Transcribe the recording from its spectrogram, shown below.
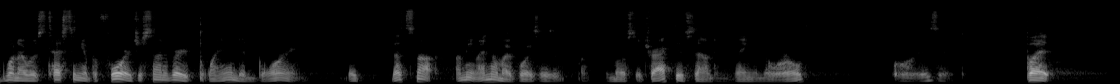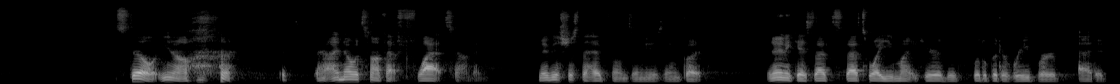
when I was testing it before, it just sounded very bland and boring. Like that's not. I mean, I know my voice isn't like the most attractive sounding thing in the world, or is it? But still, you know, I know it's not that flat sounding. Maybe it's just the headphones I'm using, but in any case, that's that's why you might hear the little bit of reverb added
